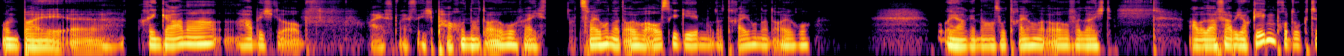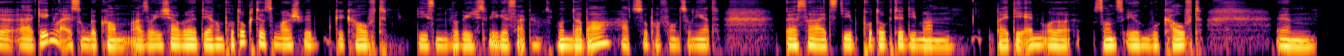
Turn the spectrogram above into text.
und bei äh, Ringana habe ich, glaube weiß, weiß ich, paar hundert Euro, vielleicht 200 Euro ausgegeben oder 300 Euro. Oh ja, genau, so 300 Euro vielleicht. Aber dafür habe ich auch Gegenprodukte, äh, Gegenleistung bekommen. Also ich habe deren Produkte zum Beispiel gekauft. Die sind wirklich, wie gesagt, wunderbar, hat super funktioniert. Besser als die Produkte, die man bei DM oder sonst irgendwo kauft. Ähm,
